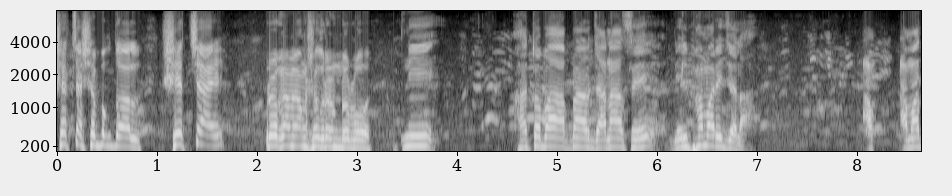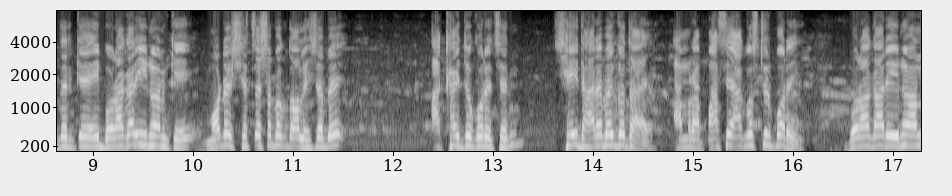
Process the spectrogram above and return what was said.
স্বেচ্ছাসেবক দল স্বেচ্ছায় প্রোগ্রামে অংশগ্রহণ করব। আপনি হয়তোবা আপনার জানা আছে, নীলফামারী জেলা। আমাদেরকে এই বরাগাড়ি ইউনিয়নকে মডেল স্বেচ্ছাসেবক দল হিসেবে আখ্যায়িত করেছেন। সেই ধারাবাহিকতায় আমরা পাঁচই আগস্টের পরে বরাগাড়ি ইউনিয়ন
